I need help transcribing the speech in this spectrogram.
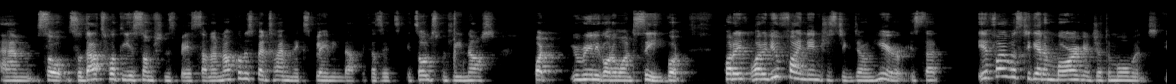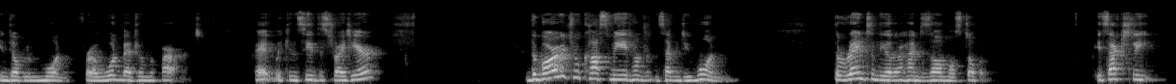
Um, so, so that's what the assumption is based on. I'm not going to spend time in explaining that because it's, it's ultimately not what you're really going to want to see. But what I, what I do find interesting down here is that if I was to get a mortgage at the moment in Dublin 1 for a one bedroom apartment, okay, we can see this right here. The mortgage will cost me 871. The rent, on the other hand, is almost double it's actually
